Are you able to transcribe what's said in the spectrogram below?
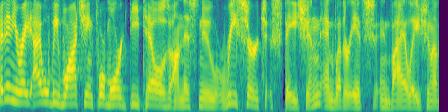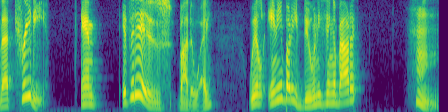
At any rate, I will be watching for more details on this new research station and whether it's in violation of that treaty. And if it is, by the way, will anybody do anything about it? Hmm.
